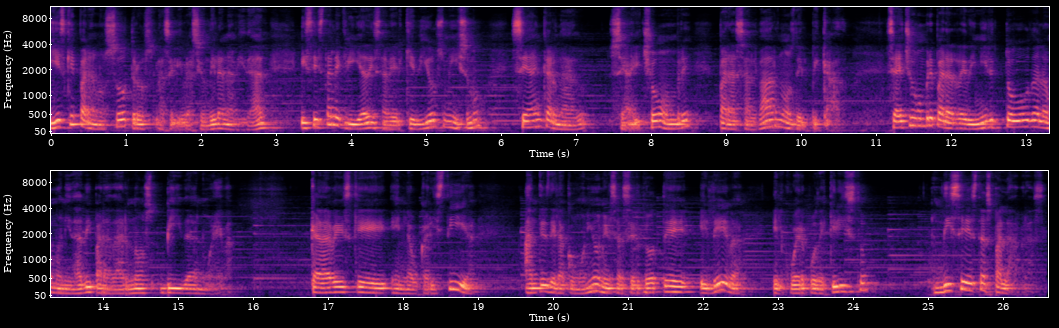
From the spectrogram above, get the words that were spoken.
Y es que para nosotros la celebración de la Navidad es esta alegría de saber que Dios mismo se ha encarnado, se ha hecho hombre para salvarnos del pecado. Se ha hecho hombre para redimir toda la humanidad y para darnos vida nueva. Cada vez que en la Eucaristía, antes de la comunión, el sacerdote eleva el cuerpo de Cristo, dice estas palabras.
